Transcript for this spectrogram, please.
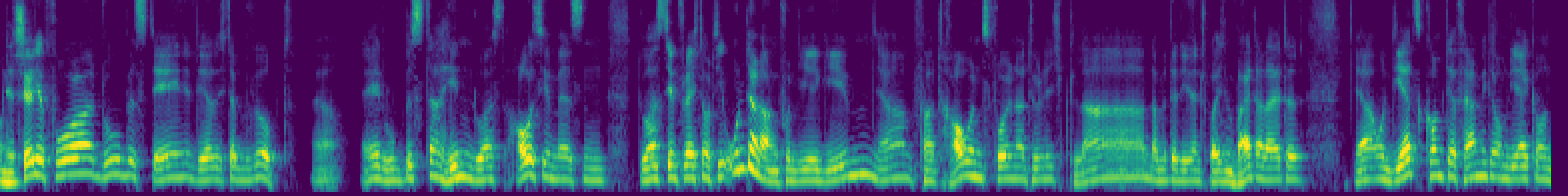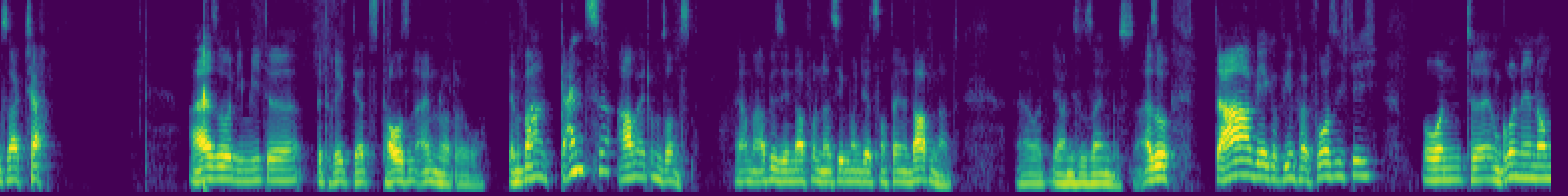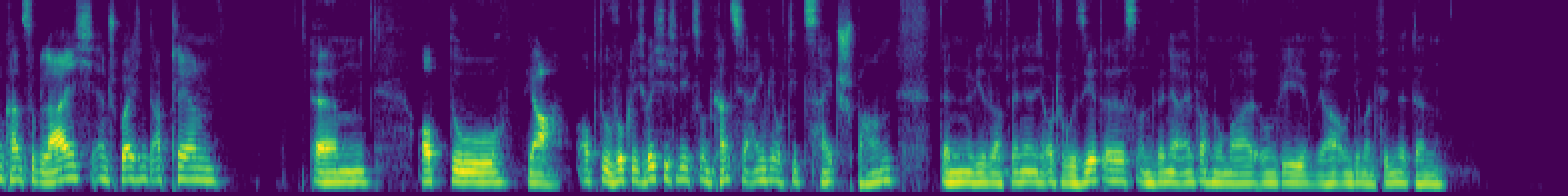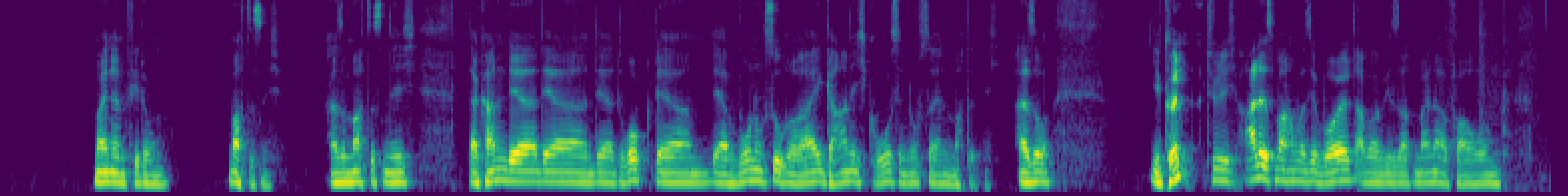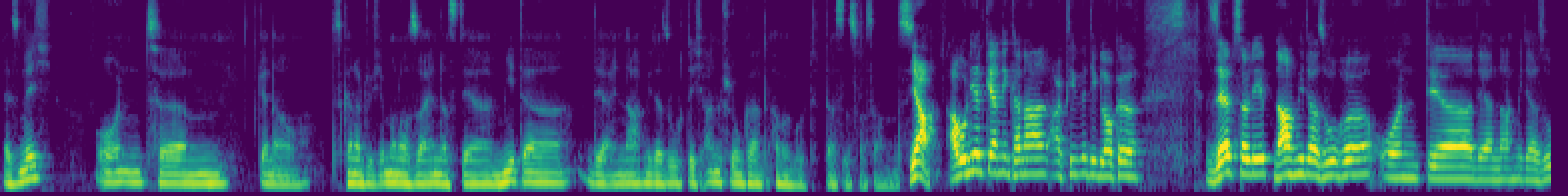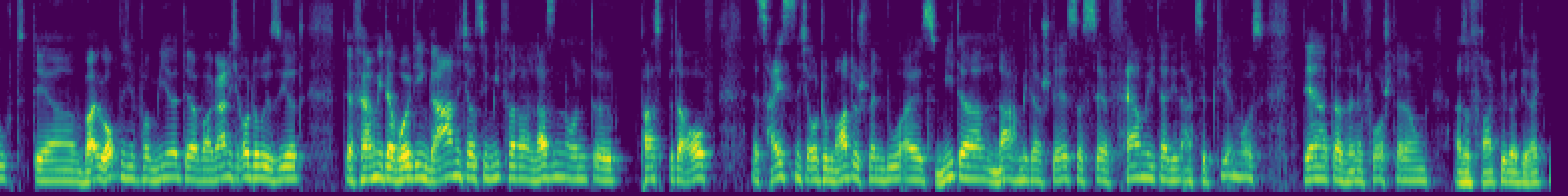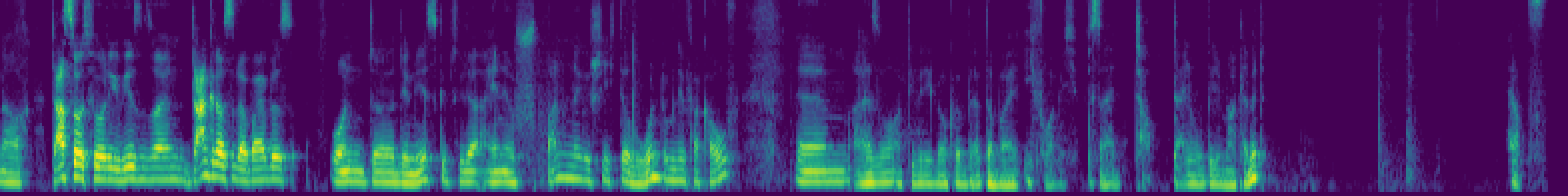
Und jetzt stell dir vor, du bist derjenige, der sich da bewirbt. Ja. Hey, du bist dahin, du hast ausgemessen, du hast ihm vielleicht auch die Unterlagen von dir gegeben, ja, vertrauensvoll natürlich, klar, damit er die entsprechend weiterleitet. Ja, und jetzt kommt der Vermieter um die Ecke und sagt, tja, also die Miete beträgt jetzt 1100 Euro. Dann war ganze Arbeit umsonst. Ja, mal abgesehen davon, dass jemand jetzt noch deine Daten hat. Was ja nicht so sein müsste. Also da wäre ich auf jeden Fall vorsichtig. Und äh, im Grunde genommen kannst du gleich entsprechend abklären, ähm, ob du, ja, ob du wirklich richtig liegst und kannst ja eigentlich auch die Zeit sparen. Denn wie gesagt, wenn er nicht autorisiert ist und wenn er einfach nur mal irgendwie, ja, und jemand findet, dann meine Empfehlung, macht es nicht. Also macht es nicht. Da kann der, der, der Druck der, der Wohnungssucherei gar nicht groß genug sein, macht es nicht. Also ihr könnt natürlich alles machen, was ihr wollt, aber wie gesagt, meine Erfahrung ist nicht. Und ähm, genau, es kann natürlich immer noch sein, dass der Mieter, der einen Nachmieter sucht, dich anflunkert. Aber gut, das ist was anderes. Ja, abonniert gerne den Kanal, aktiviert die Glocke. Selbst erlebt, Nachmietersuche und der, der Nachmieter sucht, der war überhaupt nicht informiert, der war gar nicht autorisiert. Der Vermieter wollte ihn gar nicht aus dem Mietvertrag lassen und äh, passt bitte auf, es heißt nicht automatisch, wenn du als Mieter Nachmieter stellst, dass der Vermieter den akzeptieren muss. Der hat da seine Vorstellung, also frag lieber direkt nach. Das soll es für heute gewesen sein. Danke, dass du dabei bist. Und äh, demnächst gibt es wieder eine spannende Geschichte rund um den Verkauf. Ähm, also aktiviere die Glocke, bleib dabei. Ich freue mich. Bis dahin. Ciao. Dein Immobilienmakler mit Herz.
